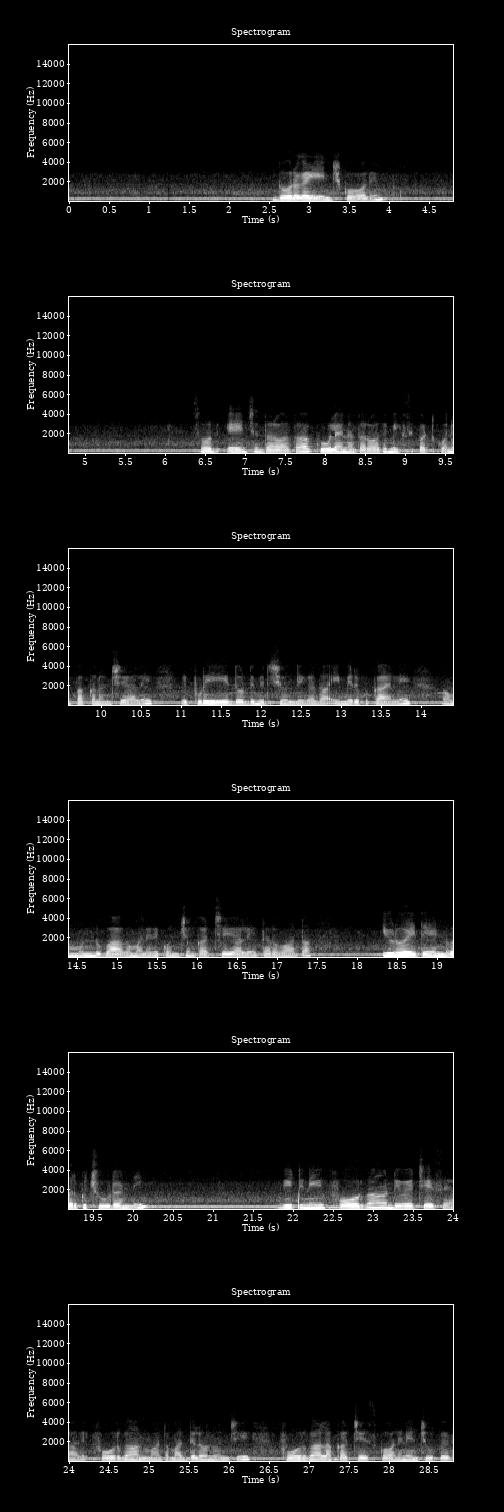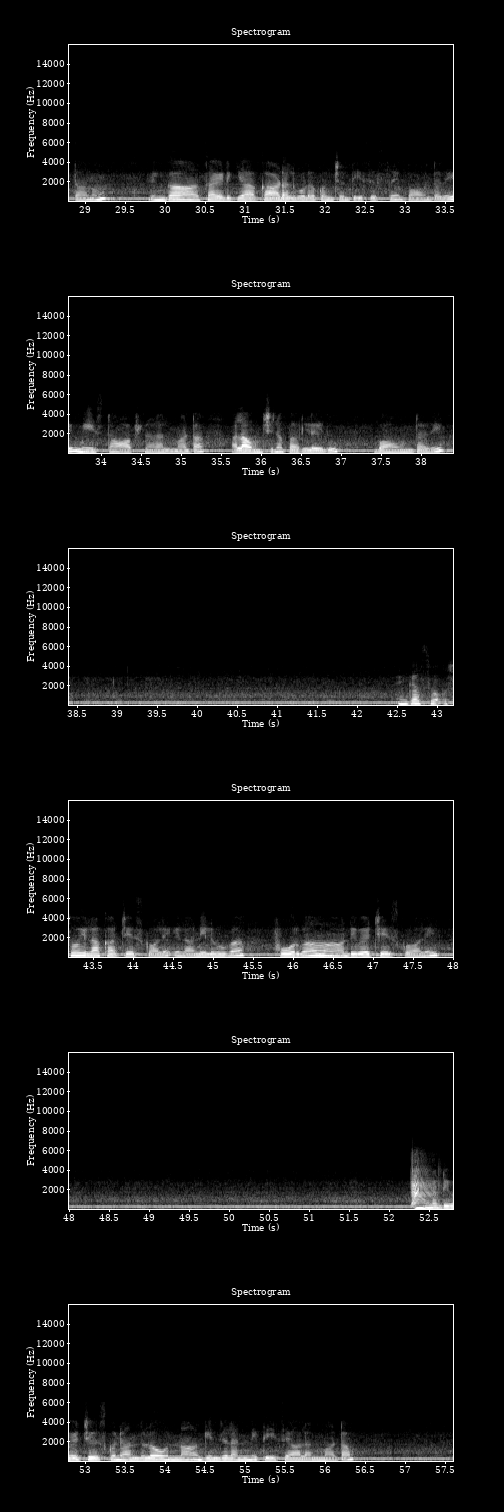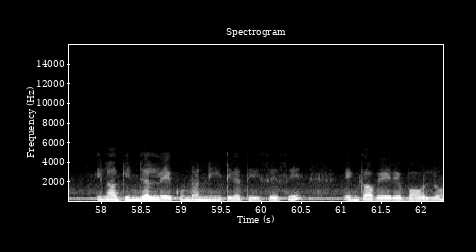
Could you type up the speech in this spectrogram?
దూరగా వేయించుకోవాలి. సో వేయించిన తర్వాత కూల్ అయిన తర్వాత మిక్సీ పట్టుకొని పక్కన ఉంచేయాలి. ఇప్పుడు ఈ దొడ్డు మిర్చి ఉంది కదా ఈ మిరపకాయల్ని ముందు భాగం అనేది కొంచెం కట్ చేయాలి. తర్వాత ఈడు అయితే ఎండ్ వరకు చూడండి. వీటిని ఫోర్గా డివైడ్ చేసేయాలి. ఫోర్గా అనమాట మధ్యలో నుంచి ఫోర్గా అలా కట్ చేసుకోవాలి. నేను చూపెడతాను. ఇంకా సైడ్కి ఆ కాడలు కూడా కొంచెం తీసేస్తే బాగుంటుంది. మీ ఇష్టం ఆప్షనల్ అనమాట అలా ఉంచినా పర్లేదు బాగుంటుంది. ఇంకా సో సో ఇలా కట్ చేసుకోవాలి. ఇలా నిలువుగా ఫోర్గా డివైడ్ చేసుకోవాలి. ఇలా డివైడ్ చేసుకొని అందులో ఉన్న గింజలన్నీ తీసేయాలన్నమాట. ఇలా గింజలు లేకుండా నీట్గా తీసేసి ఇంకా వేరే బౌల్లో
